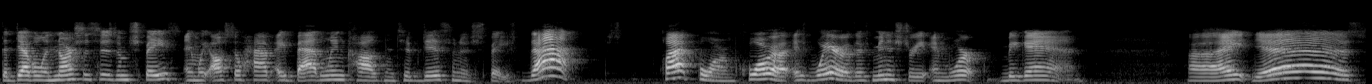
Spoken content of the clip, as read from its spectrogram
the devil and narcissism space, and we also have a battling cognitive dissonance space. That platform, Quora, is where this ministry and work began. Alright, yes.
